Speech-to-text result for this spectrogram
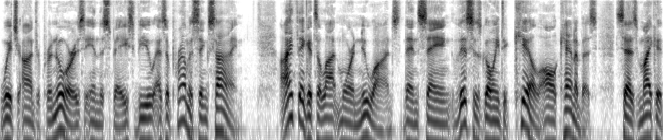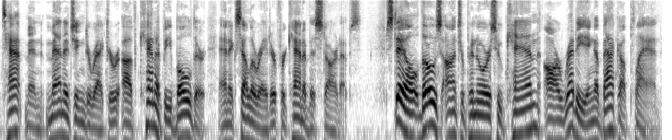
which entrepreneurs in the space view as a promising sign. I think it's a lot more nuanced than saying this is going to kill all cannabis, says Micah Tapman, managing director of Canopy Boulder, an accelerator for cannabis startups. Still, those entrepreneurs who can are readying a backup plan.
